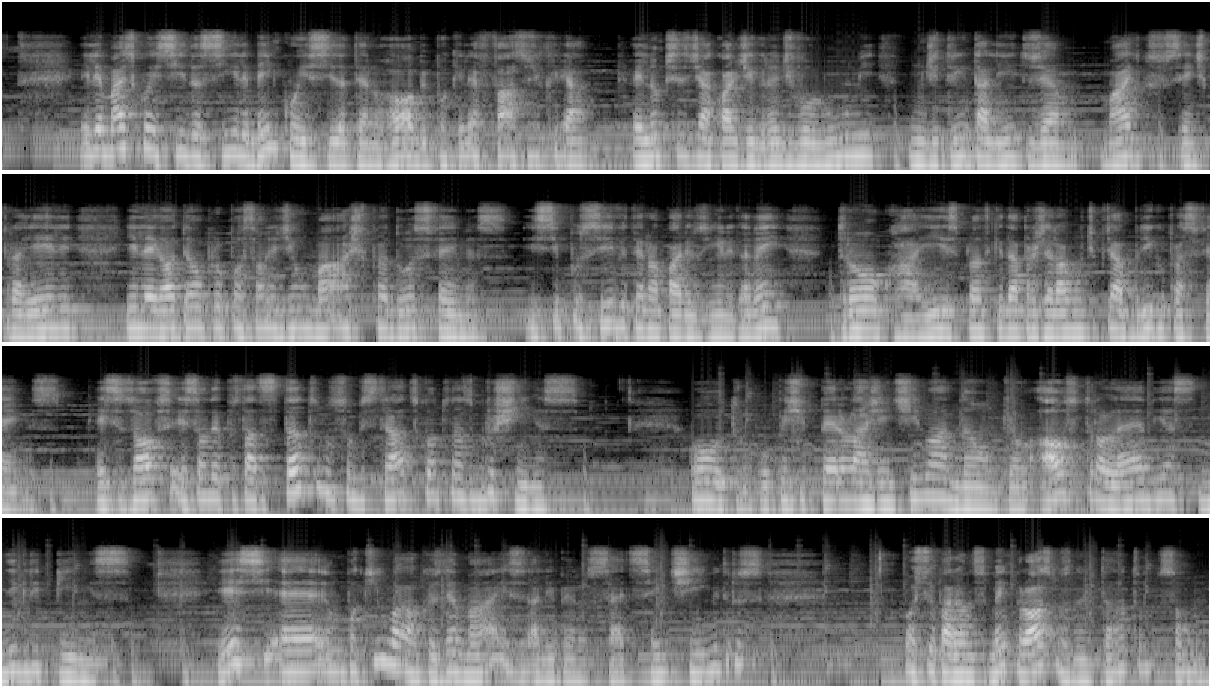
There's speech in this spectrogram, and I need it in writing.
Ele é mais conhecido assim, ele é bem conhecido até no hobby, porque ele é fácil de criar. Ele não precisa de aquário de grande volume, um de 30 litros já é mais do que suficiente para ele. E é legal ter uma proporção de um macho para duas fêmeas. E se possível, ter um aquáriozinho ali também, tronco, raiz, planta que dá para gerar algum tipo de abrigo para as fêmeas. Esses ovos eles são depositados tanto nos substratos quanto nas bruxinhas. Outro, o peixe pérola argentino anão, que é o Austrolebias nigripinis. Esse é um pouquinho maior que os demais, ali pelos 7 centímetros. Possui parâmetros bem próximos, no entanto, são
